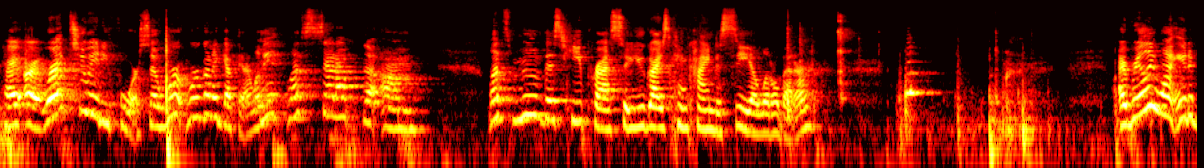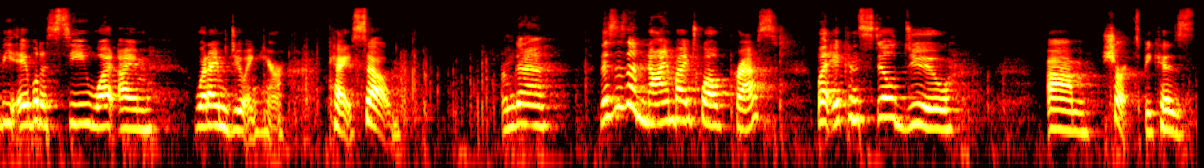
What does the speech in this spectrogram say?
Okay, all right, we're at 284, so we're, we're gonna get there. Let me, let's set up the, um, let's move this heat press so you guys can kind of see a little better. I really want you to be able to see what I'm what I'm doing here. Okay, so I'm gonna, this is a 9 by 12 press, but it can still do um, shirts because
